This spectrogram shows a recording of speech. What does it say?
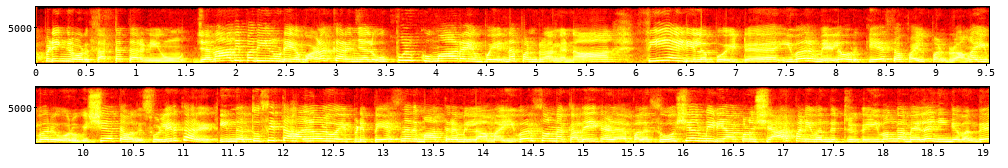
அப்படிங்கிற ஒரு சட்டத்தரணியும் ஜனாதிபதியினுடைய வழக்கறிஞர் உப்புல் குமாரையும் போய் என்ன பண்றாங்கன்னா சிஐடியில் போயிட்டு இவர் மேல ஒரு கேஸை ஃபைல் பண்றாங்க. இவர் ஒரு விஷயத்தை வந்து சொல்லியிருக்க சொல்லியிருக்காரு இந்த துசித்த ஹல்லோலுவை இப்படி பேசினது மாத்திரம் இல்லாம இவர் சொன்ன கதைகளை பல சோசியல் மீடியாக்களும் ஷேர் பண்ணி வந்துட்டு இருக்கு இவங்க மேல நீங்க வந்து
